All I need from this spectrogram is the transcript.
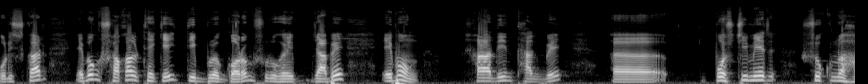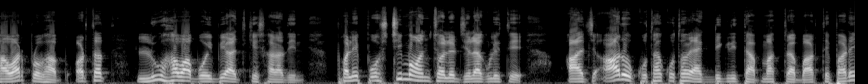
পরিষ্কার এবং সকাল থেকেই তীব্র গরম শুরু হয়ে যাবে এবং সারাদিন থাকবে পশ্চিমের শুকনো হাওয়ার প্রভাব অর্থাৎ লু হাওয়া বইবে আজকে সারাদিন। ফলে পশ্চিম অঞ্চলের জেলাগুলিতে আজ আরও কোথাও কোথাও এক ডিগ্রি তাপমাত্রা বাড়তে পারে।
